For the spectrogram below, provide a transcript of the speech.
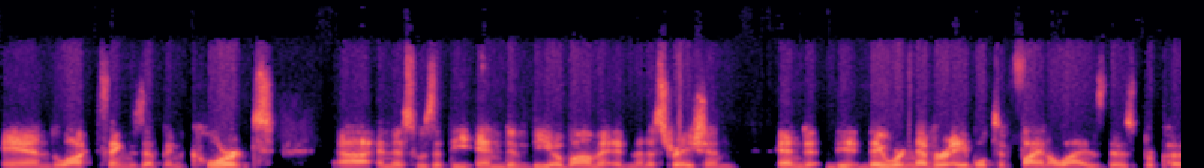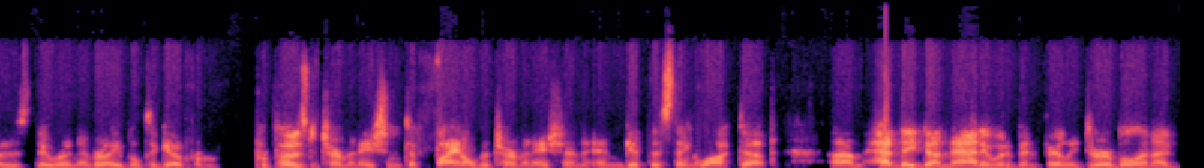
and locked things up in court. Uh, and this was at the end of the Obama administration. And the, they were never able to finalize those proposed. They were never able to go from proposed determination to final determination and get this thing locked up. Um, had they done that, it would have been fairly durable, and I'd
